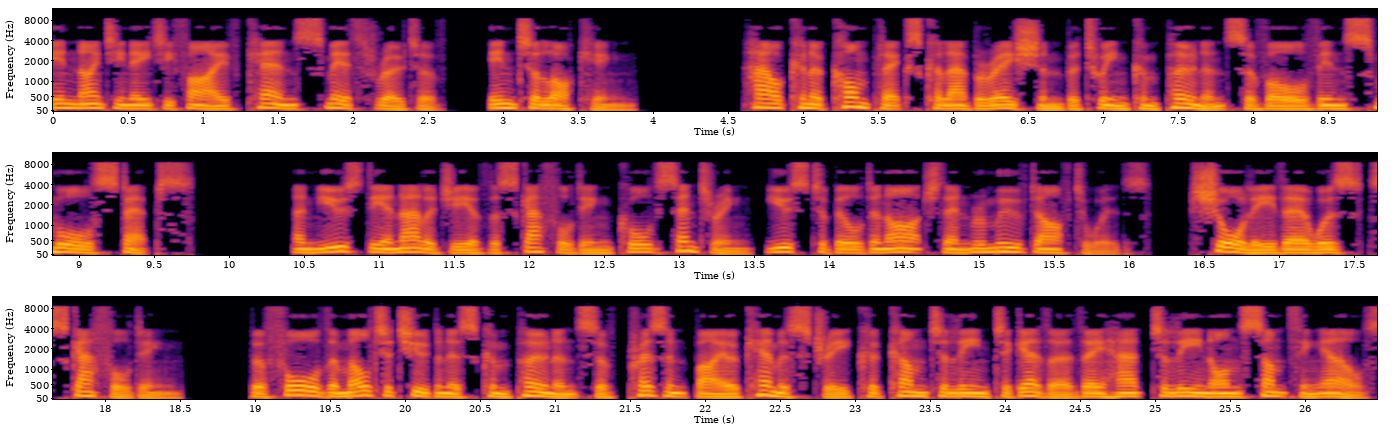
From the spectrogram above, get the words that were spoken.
In 1985 Cairns-Smith wrote of interlocking. How can a complex collaboration between components evolve in small steps? and used the analogy of the scaffolding called centering, used to build an arch then removed afterwards. Surely there was scaffolding before the multitudinous components of present biochemistry could come to lean together they had to lean on something else.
